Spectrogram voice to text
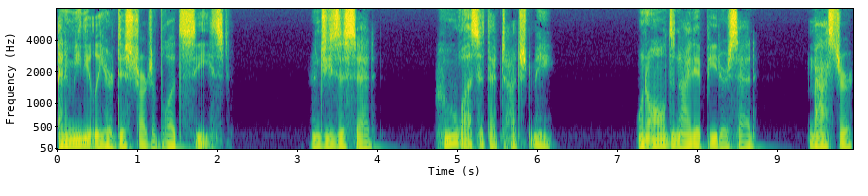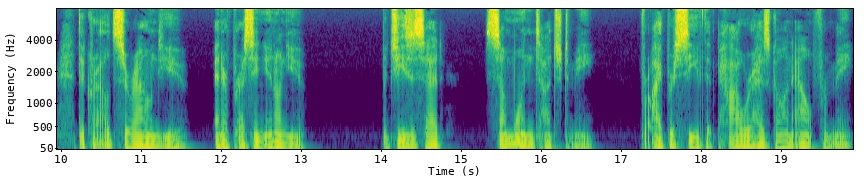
And immediately her discharge of blood ceased. And Jesus said, who was it that touched me? When all denied it, Peter said, Master, the crowds surround you and are pressing in on you. But Jesus said, Someone touched me, for I perceive that power has gone out from me.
